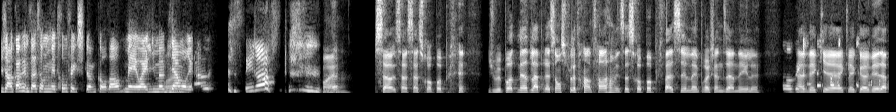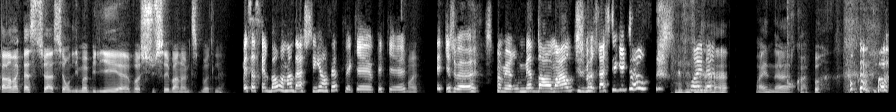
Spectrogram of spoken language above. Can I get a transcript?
J'ai encore une station de métro, fait que je suis comme contente. Mais ouais, l'immobilier Ouais. à Montréal, c'est rough. Ouais. Ça, ça, ça sera pas plus. Je veux pas te mettre de la pression supplémentaire, mais ça sera pas plus facile dans les prochaines années. Là. Avec, euh, avec le COVID, apparemment que la situation de l'immobilier euh, va sucer pendant un petit bout. Là. Mais ça serait le bon moment d'acheter, en fait. Fait que, fait que, Ouais. fait que je, vais, je vais me remettre dans le mal puis je vais racheter quelque chose. Ouais, là. ouais, non. Pourquoi pas? pas?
